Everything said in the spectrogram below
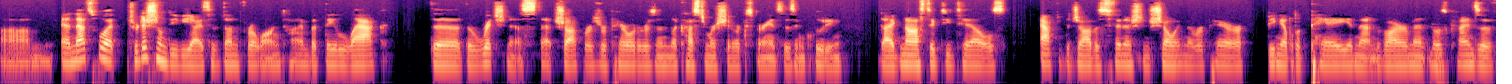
Um, and that's what traditional DVIs have done for a long time, but they lack the the richness that shoppers, repair orders, and the customer share experiences, including diagnostic details after the job is finished and showing the repair, being able to pay in that environment, those kinds of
